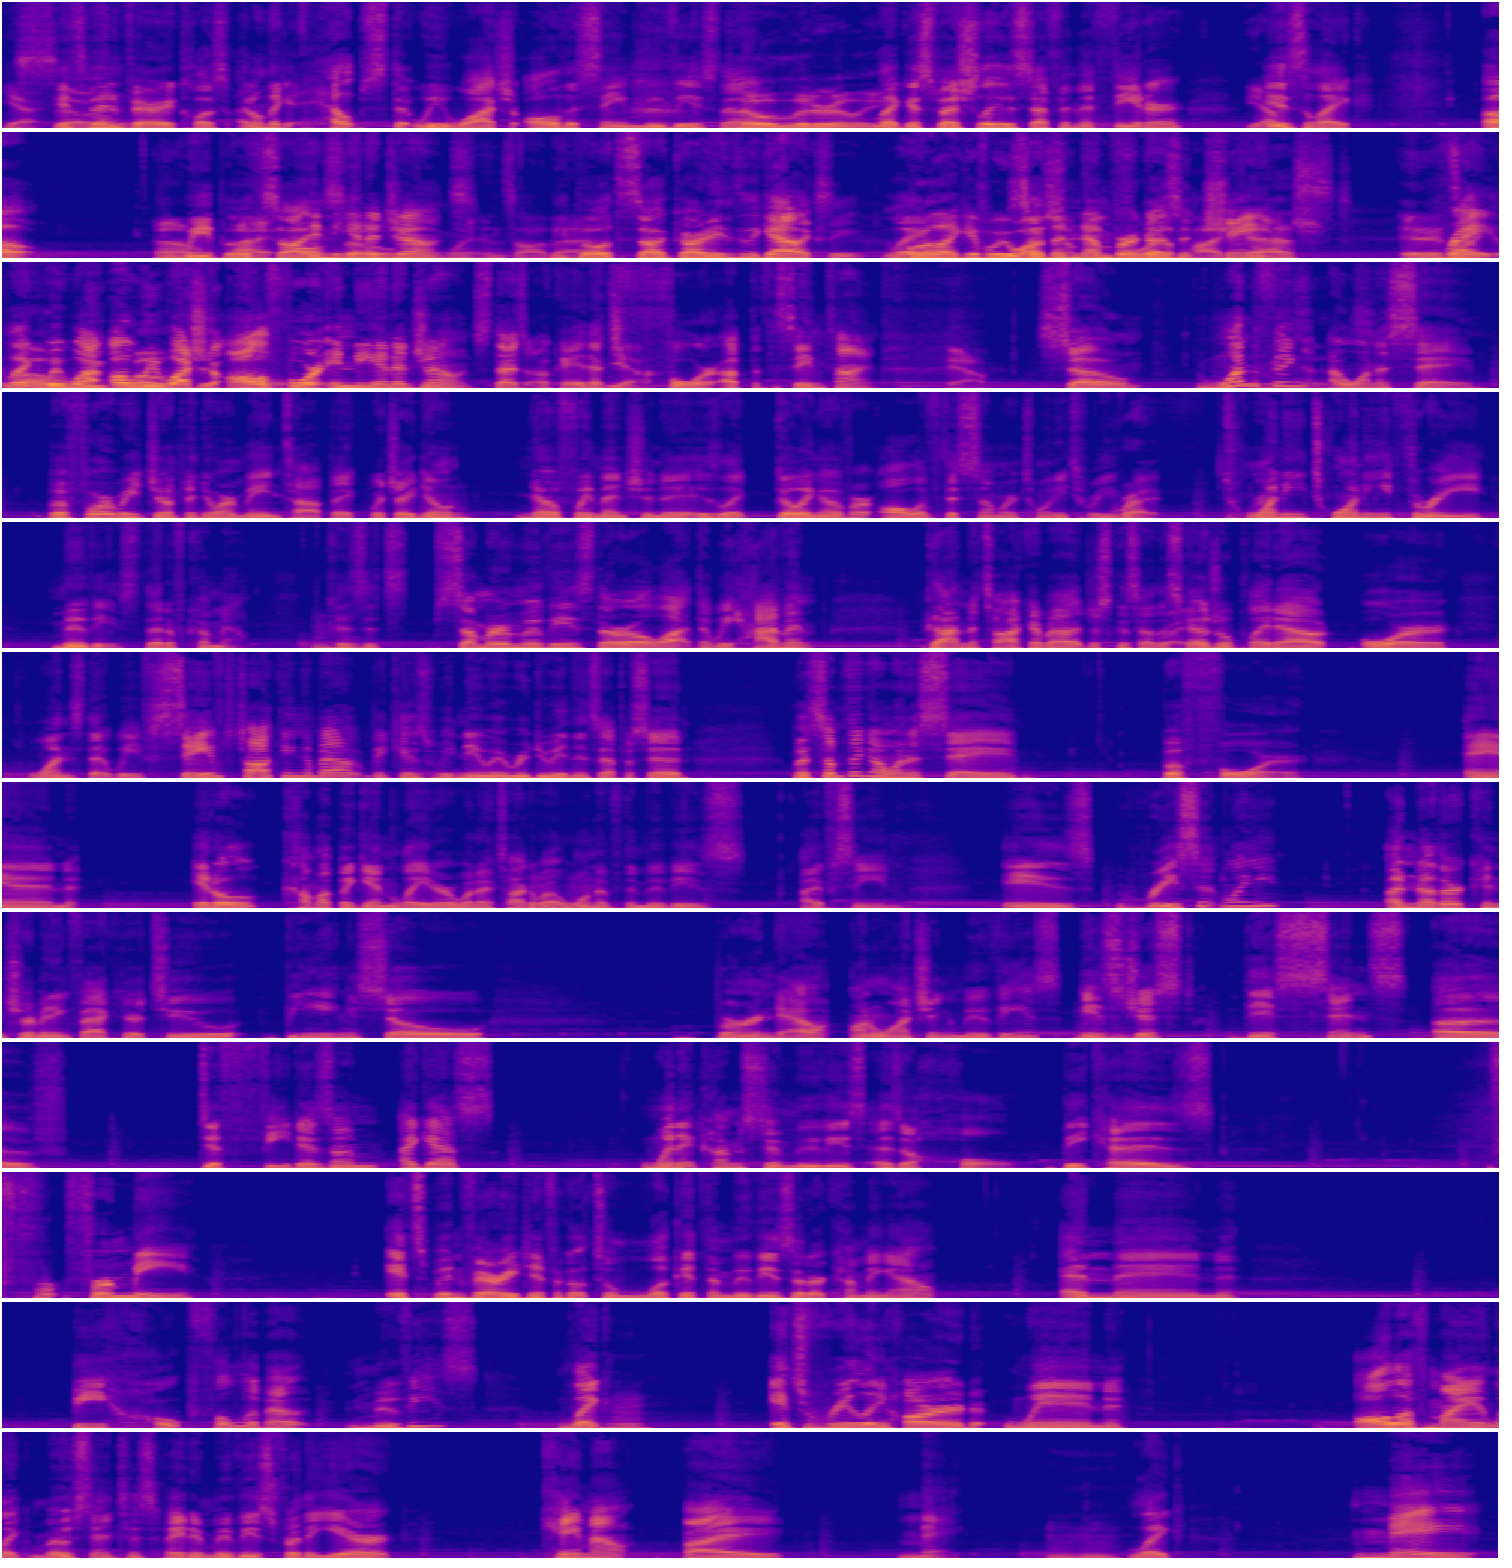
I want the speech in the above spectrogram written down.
Yeah, it's been very close. I don't think it helps that we watch all the same movies though. No, literally. like especially the stuff in the theater Yep. is like, oh, Oh, we both I saw Indiana Jones. Went and saw we both saw Guardians of the Galaxy. Like, or like if we so watch the number doesn't change. podcast, and it's right, like, oh, we watched. Oh, we watched all full- four Indiana Jones. That's okay. That's Yeah. four up at the same time. Yeah. So one That thing I want to say before we jump into our main topic, which I don't Mm-hmm. know if we mentioned it, is like going over all of the summer 23, Right. 2023 movies that have come out Mm-hmm. because it's summer movies. There are a lot that we haven't gotten to talk about just because how the Right. schedule played out, or ones that we've saved talking about because we knew we were doing this episode. But something I want to say before, and it'll come up again later when I talk about Mhm. one of the movies I've seen, is recently another contributing factor to being so burned out on watching movies is Mhm. just this sense of defeatism, I guess, when it comes to movies as a whole. Because for, for me, it's been very difficult to look at the movies that are coming out and then be hopeful about movies. Like, Mhm. it's really hard when all of my like most anticipated movies for the year came out by May. Mhm. Like May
